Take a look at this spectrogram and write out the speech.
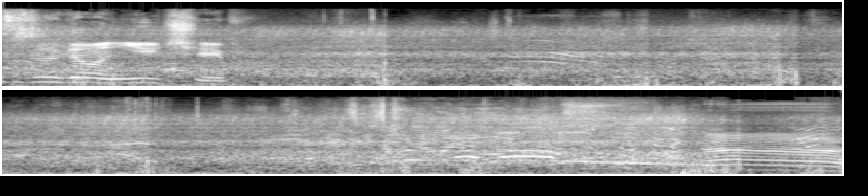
This is gonna go on YouTube. Ah.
